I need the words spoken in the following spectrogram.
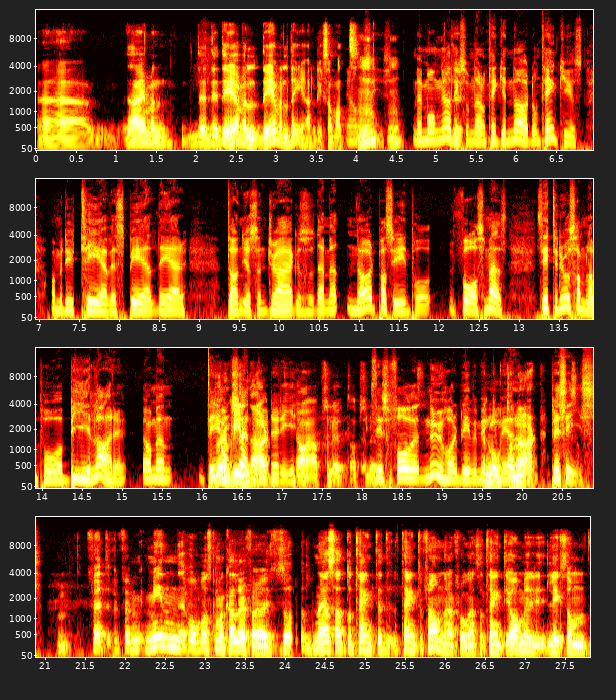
Eh, nej, men det, det, det, är väl, det är väl det liksom. Att, Ja, Mm, mm. Men många liksom när de tänker nörd, de tänker just ja men det är ju tv-spel, det är Dungeons and Dragons och sådär, men nörd passar ju in på vad som helst. Sitter du och samlar på bilar, ja men det är ju är också ett nörderi. Ja, absolut. absolut. Det är så få, nu har det blivit mycket En motornörd, mer... Precis. För, att, för min, vad ska man kalla det för? Så, när jag satt och tänkte, tänkte fram den här frågan så tänkte jag mig liksom,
